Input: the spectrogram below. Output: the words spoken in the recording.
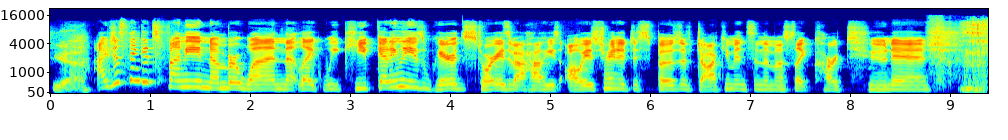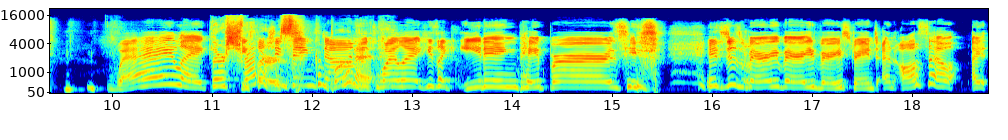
Yeah. I just think it's funny, number one, that like we keep getting these weird stories about how he's always trying to dispose of documents in the most like cartoonish way. Like They're he's pushing things down burn the it. toilet. He's like eating papers. He's it's just very, very, very strange. And also I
